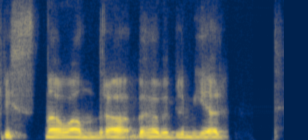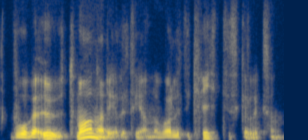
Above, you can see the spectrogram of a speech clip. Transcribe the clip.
kristna och andra behöver bli mer, våga utmana det lite grann och vara lite kritiska. Liksom.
